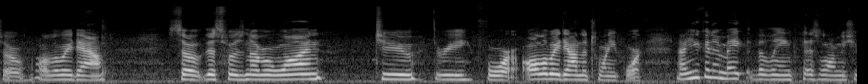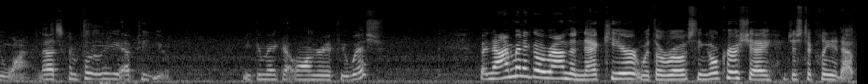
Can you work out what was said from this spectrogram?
so all the way down so this was number one two three four all the way down to 24 now you can make the length as long as you want that's completely up to you you can make it longer if you wish but now I'm going to go around the neck here with a row of single crochet just to clean it up.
